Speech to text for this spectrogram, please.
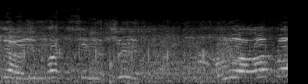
go. You practicing your shooting. Are you all right, bro?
